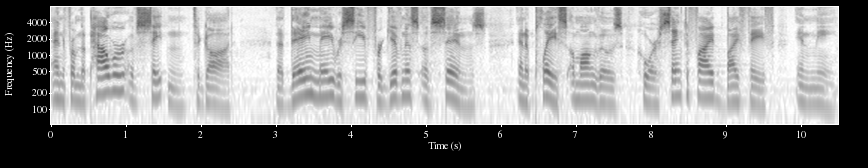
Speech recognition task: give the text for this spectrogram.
and from the power of Satan to God, that they may receive forgiveness of sins and a place among those who are sanctified by faith in me.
